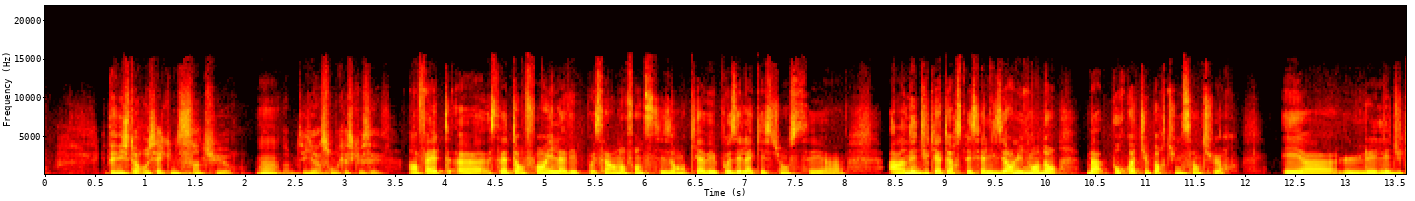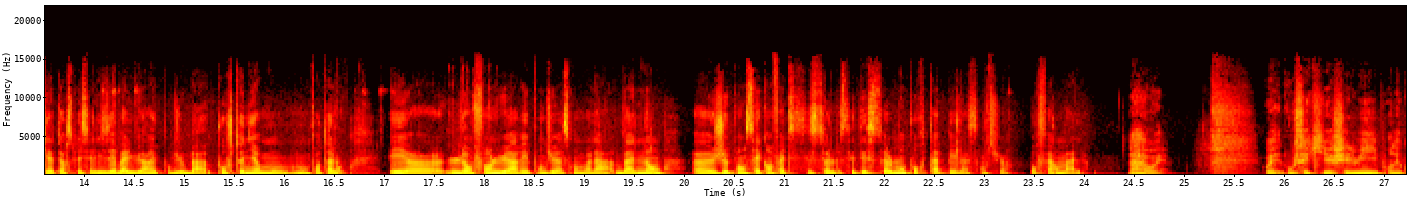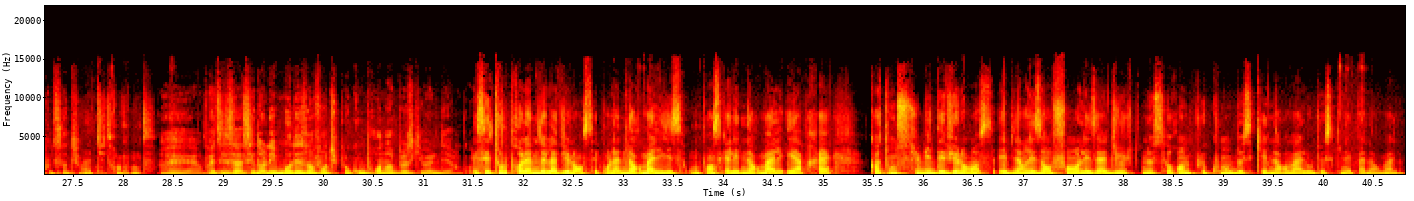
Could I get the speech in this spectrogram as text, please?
Et t'as une histoire aussi avec une ceinture Mm. d'un petit garçon. Qu'est-ce que c'est? En fait, euh, cet enfant, il avait, c'est un enfant de 6 ans qui avait posé la question c'est, euh, à un éducateur spécialisé en lui demandant bah, pourquoi tu portes une ceinture? Et euh, l'é- l'éducateur spécialisé bah, lui a répondu bah, pour tenir mon, mon pantalon. Et euh, l'enfant lui a répondu à ce moment-là bah non, euh, je pensais qu'en fait c'était seulement pour taper la ceinture, pour faire mal. Ah ouais. Ouais, donc c'est qui est chez lui, il prend des coups de ceinture. Ouais, tu te rends compte Ouais, en fait, c'est ça, c'est dans les mots des enfants, tu peux comprendre un peu ce qu'ils veulent dire. quoi. Et c'est tout le problème de la violence, c'est qu'on la normalise. On pense qu'elle est normale et après, quand on subit des violences, eh bien, les enfants, les adultes ne se rendent plus compte de ce qui est normal ou de ce qui n'est pas normal.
